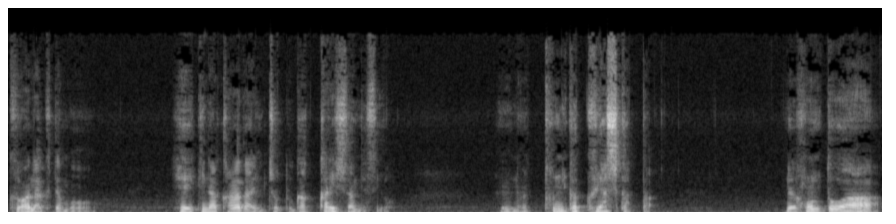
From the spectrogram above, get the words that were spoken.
食わなくても平気な体にちょっとがっかりしたんですよ。うん、とにかく悔しかった。で、本当は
